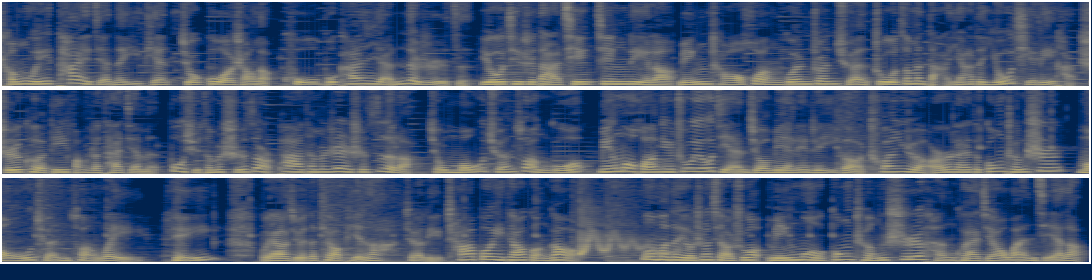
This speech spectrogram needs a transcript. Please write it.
成为太监那一天，就过上了苦不堪言的日子。尤其是大清经历了明朝宦官专权，主子们打压的尤其厉害，时刻提防着太监们，不许他们识字儿，怕他们认识字了就谋权篡国。明末皇帝朱由检就面临着一个穿越而来的工程师谋权篡位。嘿，不要觉得跳频了，这里插播一条广告。默默的有声小说《明末工程师》很快就要完结了，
